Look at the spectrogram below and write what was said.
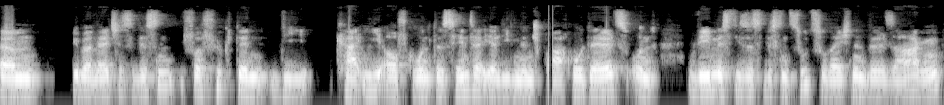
ähm, über welches Wissen verfügt denn die KI aufgrund des hinter ihr liegenden Sprachmodells und wem ist dieses Wissen zuzurechnen, will sagen,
